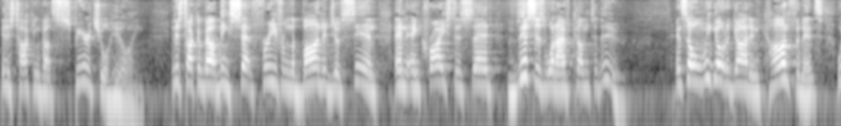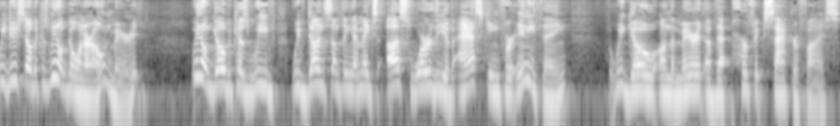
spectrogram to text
it is talking about spiritual healing. It is talking about being set free from the bondage of sin. And, and Christ has said, This is what I've come to do. And so when we go to God in confidence, we do so because we don't go on our own merit. We don't go because we've, we've done something that makes us worthy of asking for anything, but we go on the merit of that perfect sacrifice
